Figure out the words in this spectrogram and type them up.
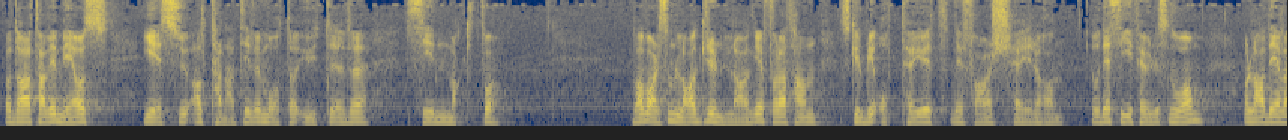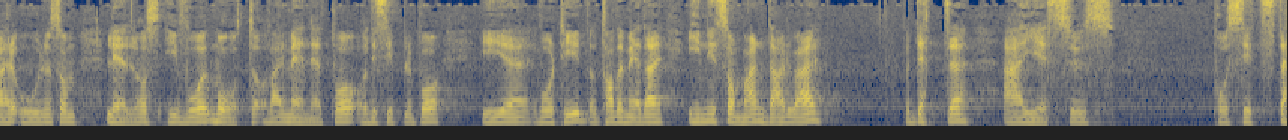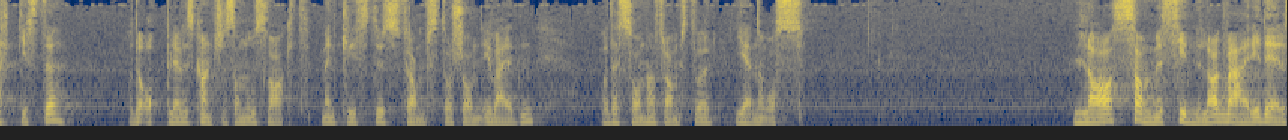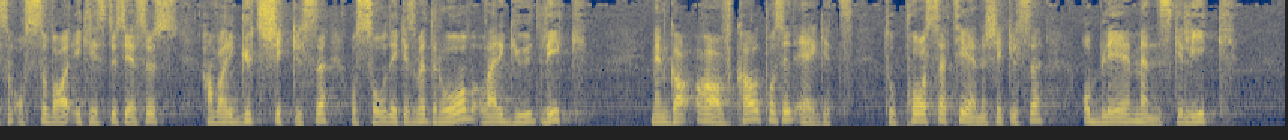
Og Da tar vi med oss Jesu alternative måte å utøve sin makt på. Hva var det som la grunnlaget for at han skulle bli opphøyet ved fars høyre hånd? Jo, det sier Paulus noe om, og la det være ordene som leder oss i vår måte å være menighet på og disipler på i uh, vår tid. Og ta det med deg inn i sommeren der du er. For dette er Jesus på sitt sterkeste, og det oppleves kanskje som noe svakt. Men Kristus framstår sånn i verden, og det er sånn han framstår gjennom oss. La samme sinnelag være i dere som også var i Kristus Jesus. Han var i Guds skikkelse og så det ikke som et rov å være Gud lik, men ga avkall på sitt eget, tok på seg tjenerskikkelse og ble menneskelik.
